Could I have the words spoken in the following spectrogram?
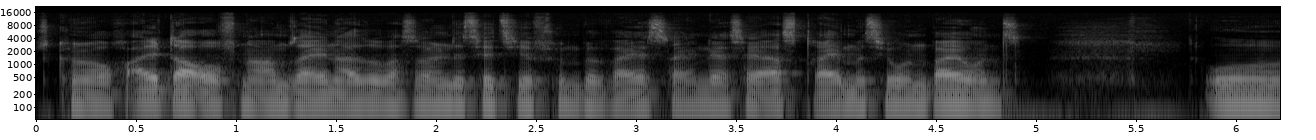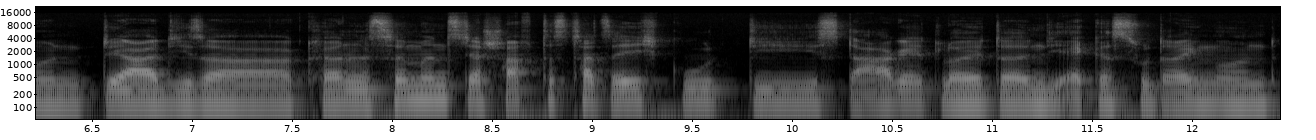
es können auch alte Aufnahmen sein, also was soll denn das jetzt hier für ein Beweis sein? Der ist ja erst drei Missionen bei uns. Und ja, dieser Colonel Simmons, der schafft es tatsächlich gut, die Stargate-Leute in die Ecke zu drängen und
